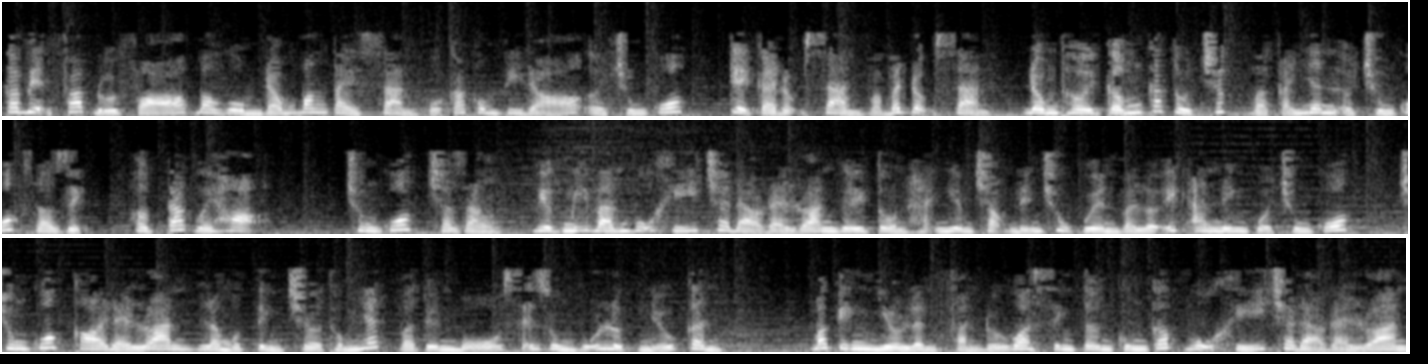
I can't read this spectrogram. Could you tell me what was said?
Các biện pháp đối phó bao gồm đóng băng tài sản của các công ty đó ở Trung Quốc, kể cả động sản và bất động sản, đồng thời cấm các tổ chức và cá nhân ở Trung Quốc giao dịch, hợp tác với họ, Trung Quốc cho rằng việc Mỹ bán vũ khí cho đảo Đài Loan gây tổn hại nghiêm trọng đến chủ quyền và lợi ích an ninh của Trung Quốc. Trung Quốc coi Đài Loan là một tỉnh chờ thống nhất và tuyên bố sẽ dùng vũ lực nếu cần. Bắc Kinh nhiều lần phản đối Washington cung cấp vũ khí cho đảo Đài Loan,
